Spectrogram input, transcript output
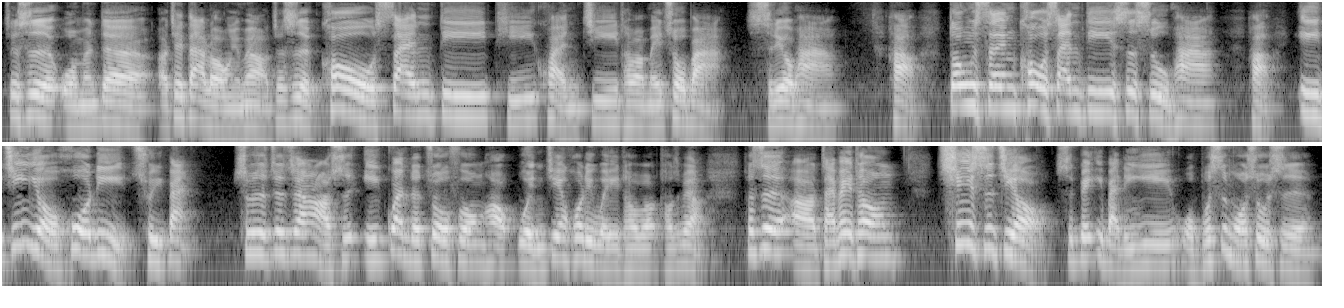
这是我们的呃，这大龙有没有？这是扣三 D 提款机，投保没错吧？十六趴。好，东升扣三 D 是十五趴。好，已经有获利出一半。是不是就张老师一贯的作风哈？稳健获利为投投资票，这是啊，载配通七十九是变一百零一，我不是魔术师，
